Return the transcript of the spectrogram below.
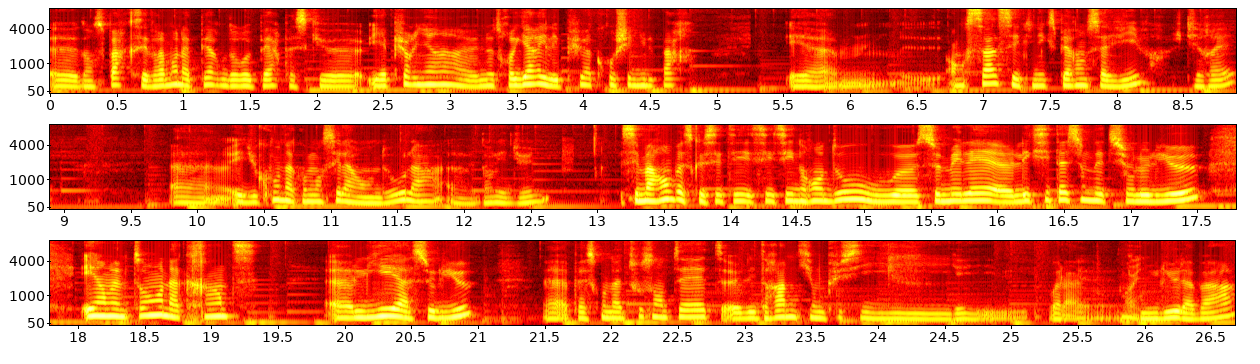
Euh, dans ce parc, c'est vraiment la perte de repères parce que il y a plus rien. Notre regard, il est plus accroché nulle part. Et en ça, c'est une expérience à vivre, je dirais. Et du coup, on a commencé la rando là, dans les dunes. C'est marrant parce que c'était c'est une rando où euh, se mêlait euh, l'excitation d'être sur le lieu et en même temps la crainte euh, liée à ce lieu. Euh, parce qu'on a tous en tête les drames qui ont pu s'y voilà Oui. qui ont eu lieu là-bas.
